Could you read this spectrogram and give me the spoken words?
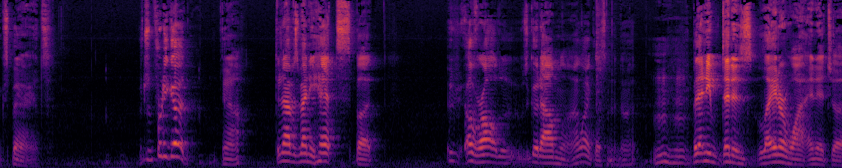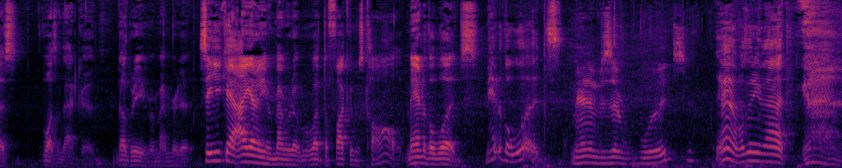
experience, which was pretty good. You know, didn't have as many hits, but overall it was a good album. I like listening to it. Mm-hmm. But then he did his later one, and it just wasn't that good. Nobody remembered it. See, you can't. I don't even remember what the fuck it was called. Man of the Woods. Man of the Woods. Man of the Woods. Yeah, it wasn't even that.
